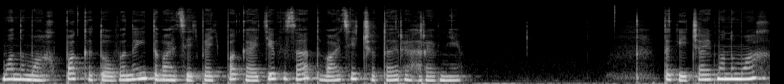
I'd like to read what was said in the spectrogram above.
Мономах пакетований 25 пакетів за 24 гривні. Такий чай Мономах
